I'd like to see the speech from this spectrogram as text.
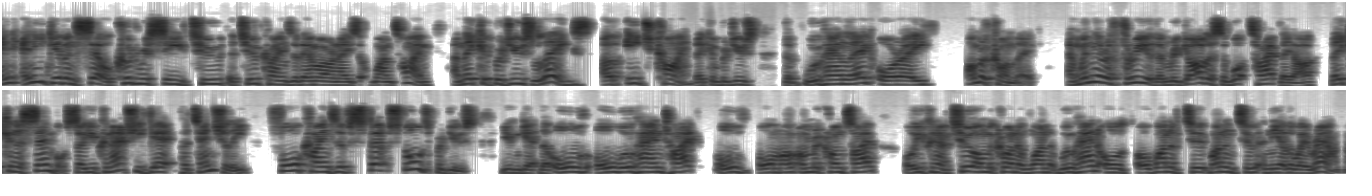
any, any, given cell could receive two the two kinds of mRNAs at one time, and they could produce legs of each kind. They can produce the Wuhan leg or a Omicron leg. And when there are three of them, regardless of what type they are, they can assemble. So you can actually get potentially four kinds of st- produced. You can get the all all Wuhan type, all, all Omicron type, or you can have two Omicron and one Wuhan, or or one of two, one and two, and the other way around.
